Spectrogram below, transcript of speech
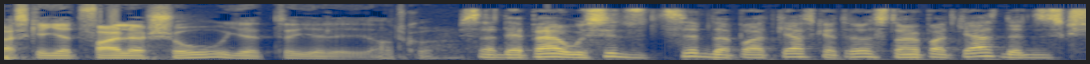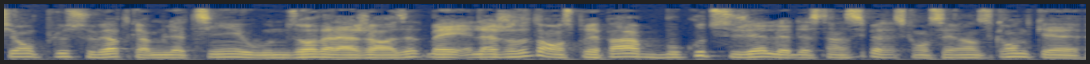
parce qu'il y a de faire le show, il y a, tu sais, il y a- en tout cas. Ça dépend aussi du type de podcast que tu as. Si tu un podcast de discussion plus ouverte comme le tien ou nous autres à la Jazette, ben, la Jazette, on se prépare beaucoup de sujets de ce temps-ci parce qu'on s'est rendu compte que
